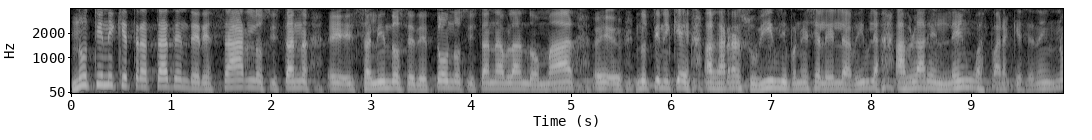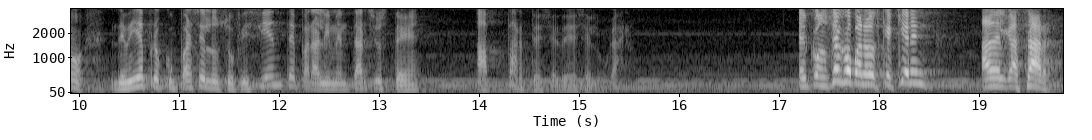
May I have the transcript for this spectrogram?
No tiene que tratar de enderezarlos si están eh, saliéndose de tono, si están hablando mal. Eh, no tiene que agarrar su Biblia y ponerse a leer la Biblia, hablar en lenguas para que se den. No, debía preocuparse lo suficiente para alimentarse usted. Apártese de ese lugar. El consejo para los que quieren adelgazar,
